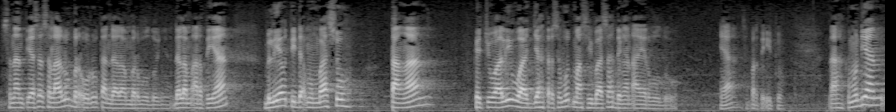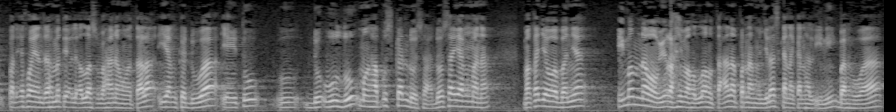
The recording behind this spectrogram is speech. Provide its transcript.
Senantiasa selalu berurutan dalam berwudunya. Dalam artian beliau tidak membasuh tangan kecuali wajah tersebut masih basah dengan air wudhu ya seperti itu. Nah kemudian pada ikhwan yang dirahmati oleh Allah Subhanahu wa taala yang kedua yaitu wudhu menghapuskan dosa. Dosa yang mana? Maka jawabannya Imam Nawawi rahimahullah taala pernah menjelaskan akan hal ini bahwa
